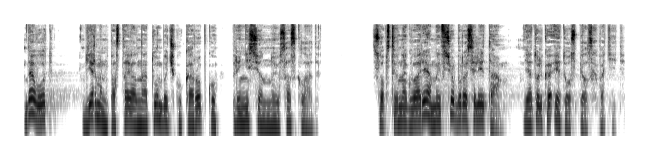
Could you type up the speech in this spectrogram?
«Да вот», – Герман поставил на тумбочку коробку, принесенную со склада. «Собственно говоря, мы все бросили там. Я только это успел схватить».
